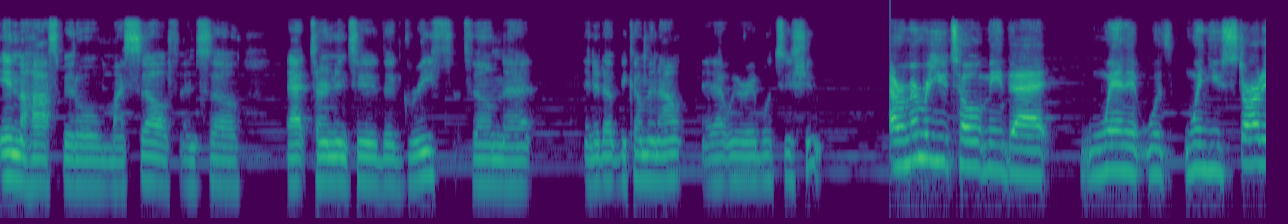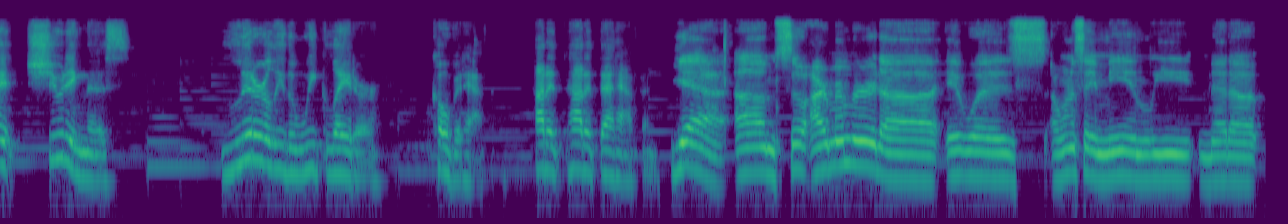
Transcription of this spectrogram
in the hospital myself. And so that turned into the grief film that ended up becoming out that we were able to shoot. I remember you told me that when it was when you started shooting this, literally the week later, COVID happened. How did how did that happen? Yeah, um, so I remembered uh, it was I want to say me and Lee met up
